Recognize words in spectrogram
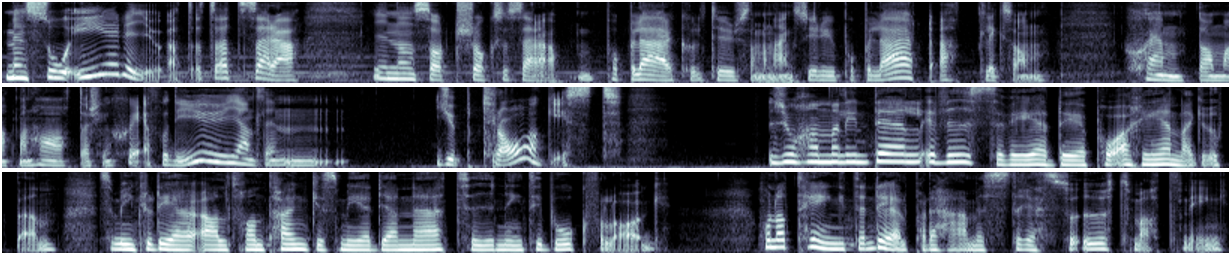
Men så är det ju, att, att, att så här, i någon sorts också så här, populärkultursammanhang så är det ju populärt att liksom skämta om att man hatar sin chef. Och det är ju egentligen djupt tragiskt. Johanna Lindell är vice vd på Arenagruppen som inkluderar allt från tankesmedja, nättidning till bokförlag. Hon har tänkt en del på det här med stress och utmattning.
